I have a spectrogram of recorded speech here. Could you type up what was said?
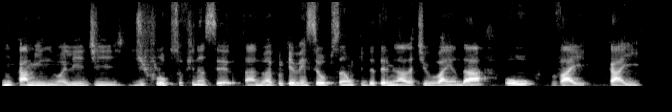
um caminho ali de, de fluxo financeiro, tá? Não é porque venceu a opção que determinado ativo vai andar ou vai cair,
